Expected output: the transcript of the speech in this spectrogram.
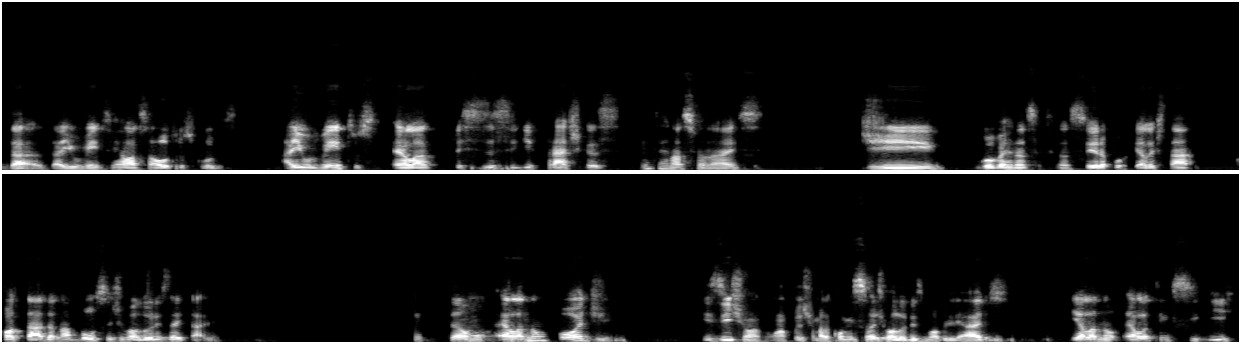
da, da Juventus em relação a outros clubes. A Juventus ela precisa seguir práticas internacionais de governança financeira porque ela está cotada na Bolsa de Valores da Itália. Então, ela não pode. Existe uma, uma coisa chamada Comissão de Valores Imobiliários, e ela, não, ela tem que seguir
